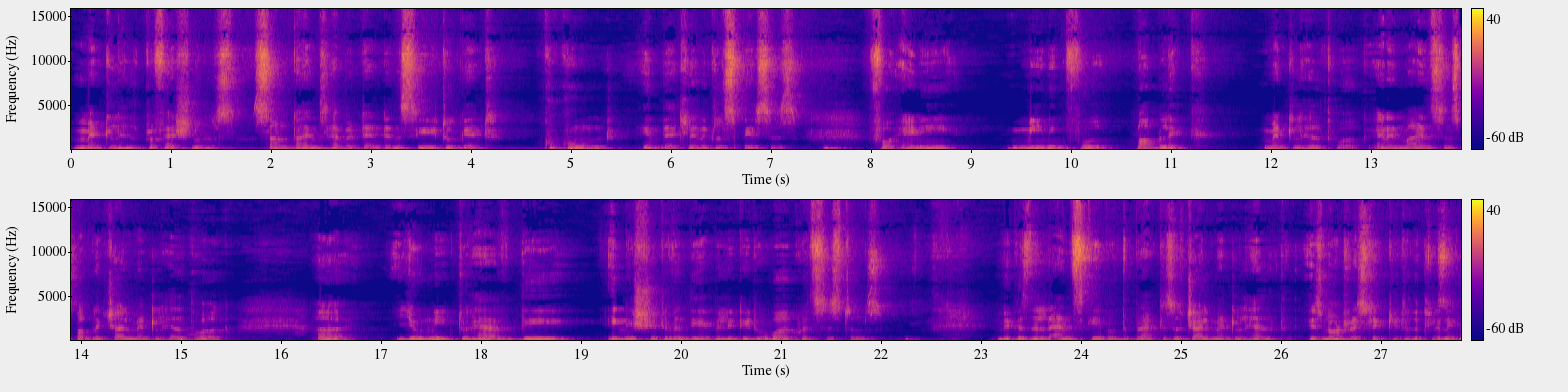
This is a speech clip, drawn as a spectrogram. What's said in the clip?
Mental health professionals sometimes have a tendency to get cocooned in their clinical spaces. For any meaningful public mental health work, and in my instance, public child mental health work, uh, you need to have the initiative and the ability to work with systems because the landscape of the practice of child mental health is not restricted to the clinic.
